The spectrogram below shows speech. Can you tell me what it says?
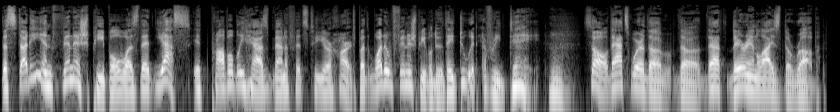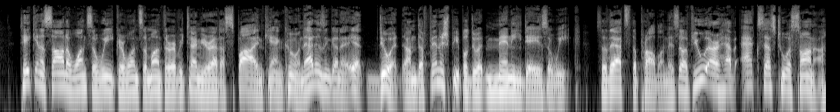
The study in Finnish people was that yes, it probably has benefits to your heart. But what do Finnish people do? They do it every day. Hmm. So that's where the the that therein lies the rub. Taking a sauna once a week or once a month or every time you're at a spa in Cancun, that isn't going to it do it. Um, the Finnish people do it many days a week. So that's the problem. Is so if you are have access to a sauna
